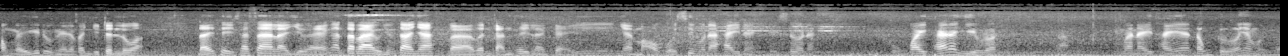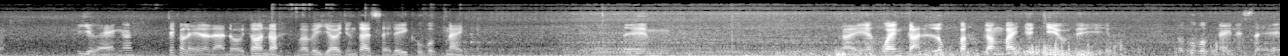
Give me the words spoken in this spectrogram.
không nghĩ cái đường này là Phan Chu Trinh luôn á. Đấy thì xa xa là dự án Antara của chúng ta nha. Và bên cạnh Thi là cái nhà mẫu của Simona Hay này, ngày xưa này. Cũng quay khá là nhiều rồi. À, Nhưng mà nay thấy đóng cửa nha mọi người. Cái dự án á, chắc có lẽ là đã đổi tên rồi. Và bây giờ chúng ta sẽ đi khu vực này. Xem cái quan cảnh lúc à, gần 3 giờ chiều thì ở khu vực này nó sẽ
